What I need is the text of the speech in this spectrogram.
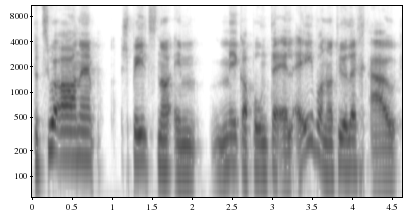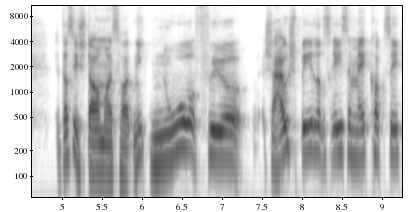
Dazu spielt es noch im mega bunten LA, wo natürlich auch, das ist damals halt nicht nur für Schauspieler das riesen Mekka gewesen,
